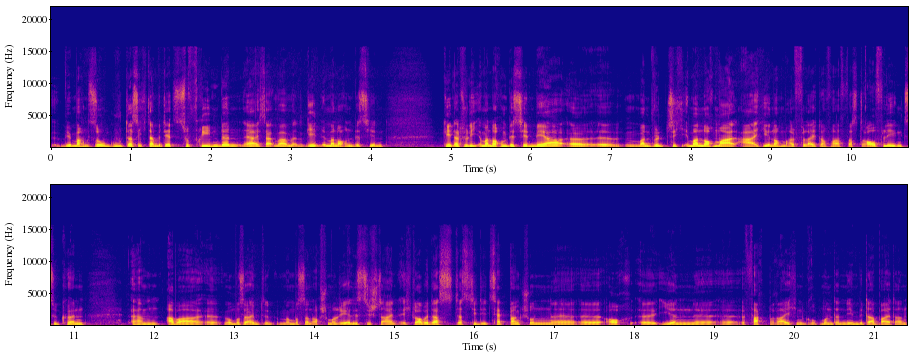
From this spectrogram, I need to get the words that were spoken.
wir machen es so gut, dass ich damit jetzt zufrieden bin. Ja, ich sage mal, es geht immer noch ein bisschen, geht natürlich immer noch ein bisschen mehr. Äh, äh man wünscht sich immer noch mal, ah, hier noch mal vielleicht noch was, was drauflegen zu können. Ähm, aber äh, man, muss, man muss dann auch schon mal realistisch sein. Ich glaube, dass, dass die DZ Bank schon äh, äh auch äh, ihren Fachbereichen, Gruppenunternehmen, Mitarbeitern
